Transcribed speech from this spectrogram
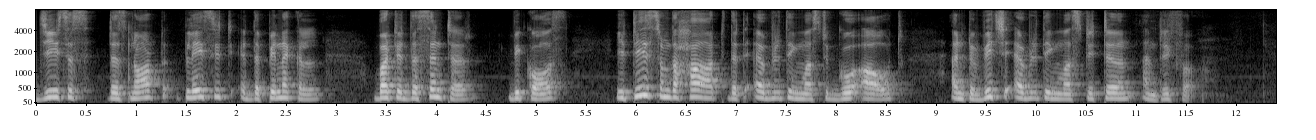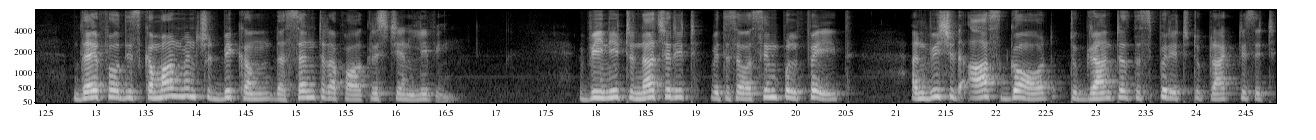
Jesus does not place it at the pinnacle but at the center because it is from the heart that everything must go out and to which everything must return and refer. Therefore, this commandment should become the center of our Christian living. We need to nurture it with our simple faith, and we should ask God to grant us the Spirit to practice it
